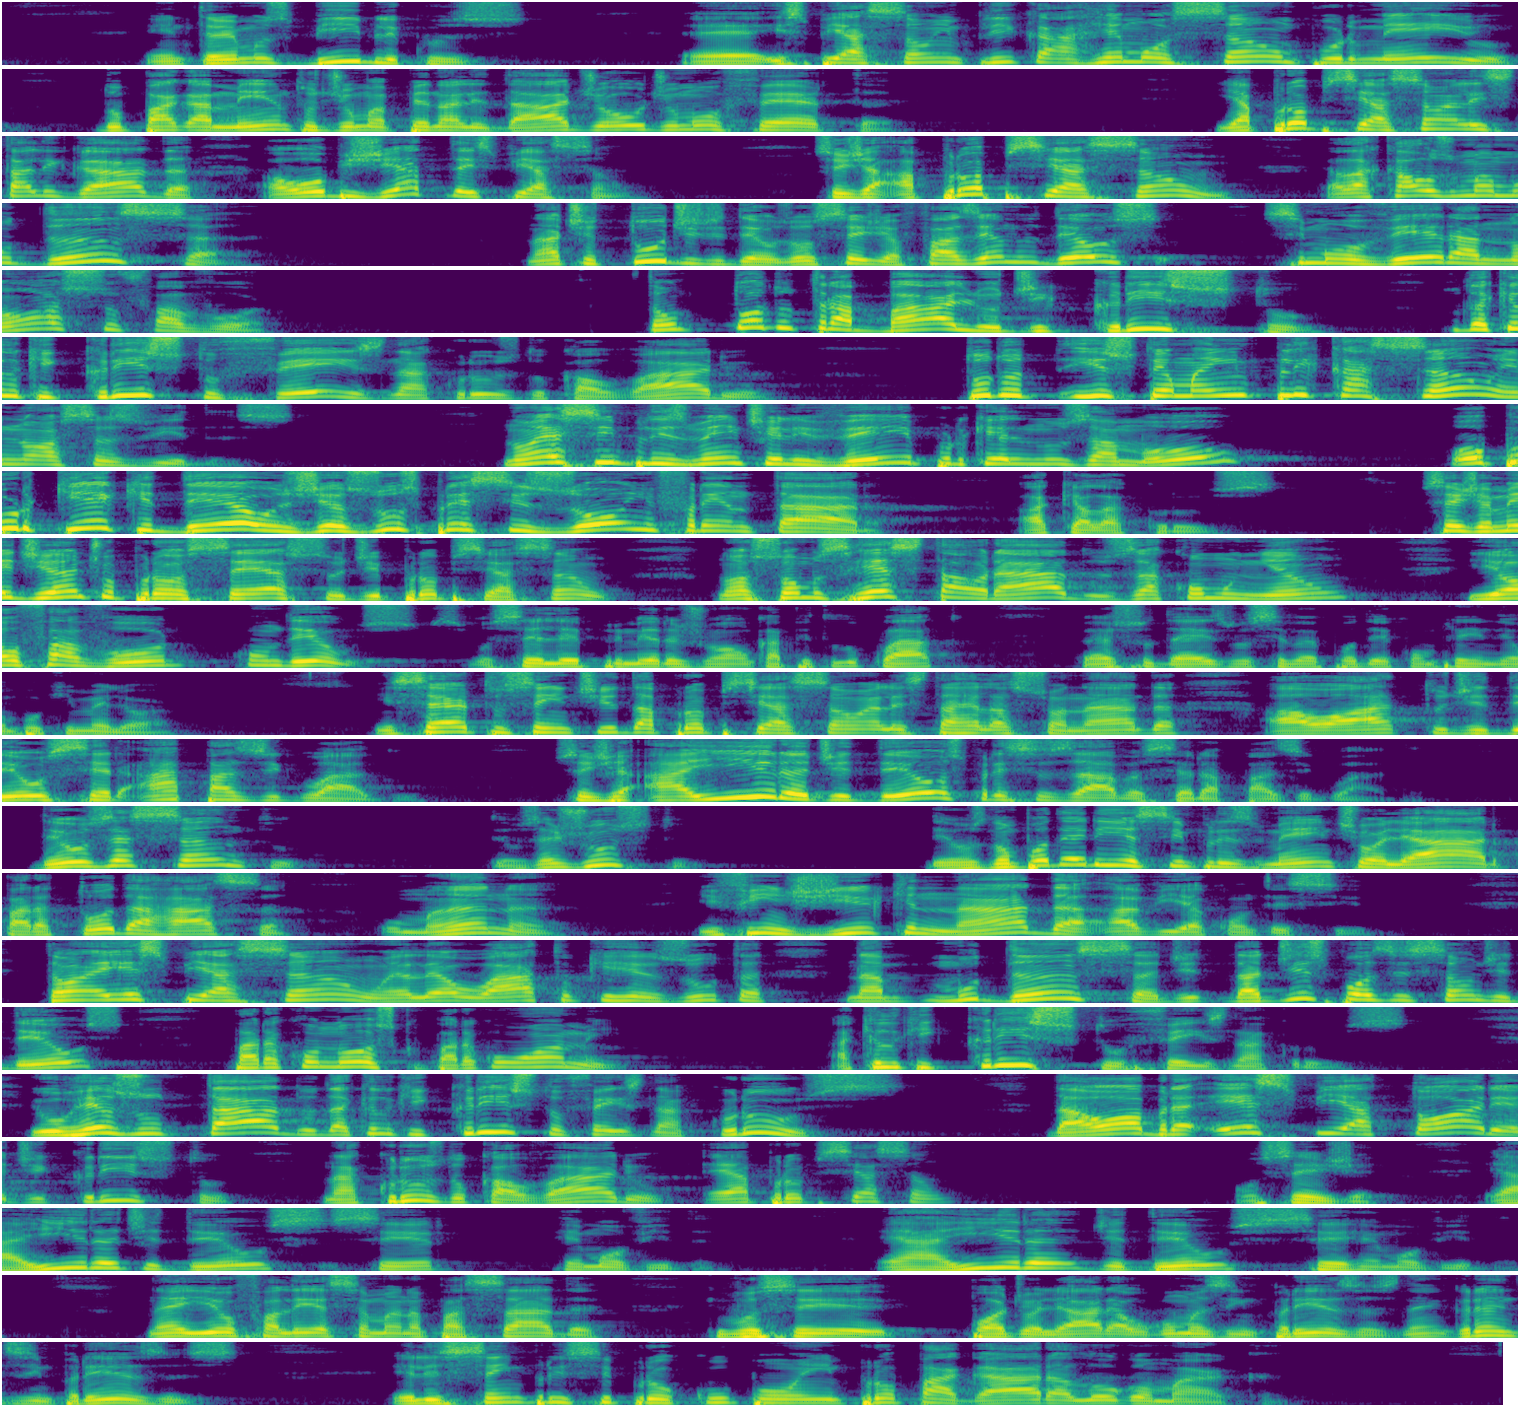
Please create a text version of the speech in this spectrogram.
Em termos bíblicos, é, expiação implica a remoção por meio do pagamento de uma penalidade ou de uma oferta. E a propiciação ela está ligada ao objeto da expiação. Ou seja, a propiciação ela causa uma mudança na atitude de Deus, ou seja, fazendo Deus se mover a nosso favor. Então, todo o trabalho de Cristo tudo aquilo que Cristo fez na cruz do Calvário, tudo isso tem uma implicação em nossas vidas. Não é simplesmente ele veio porque ele nos amou, ou porque que Deus, Jesus, precisou enfrentar aquela cruz. Ou seja, mediante o processo de propiciação, nós somos restaurados à comunhão e ao favor com Deus. Se você ler 1 João capítulo 4, verso 10, você vai poder compreender um pouquinho melhor. Em certo sentido, a propiciação ela está relacionada ao ato de Deus ser apaziguado. Ou seja, a ira de Deus precisava ser apaziguada. Deus é santo, Deus é justo. Deus não poderia simplesmente olhar para toda a raça humana e fingir que nada havia acontecido. Então a expiação ela é o ato que resulta na mudança de, da disposição de Deus para conosco, para com o homem. Aquilo que Cristo fez na cruz. E o resultado daquilo que Cristo fez na cruz, da obra expiatória de Cristo na cruz do Calvário, é a propiciação. Ou seja, é a ira de Deus ser removida. É a ira de Deus ser removida. Né? E eu falei a semana passada que você pode olhar algumas empresas, né? grandes empresas, eles sempre se preocupam em propagar a logomarca.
